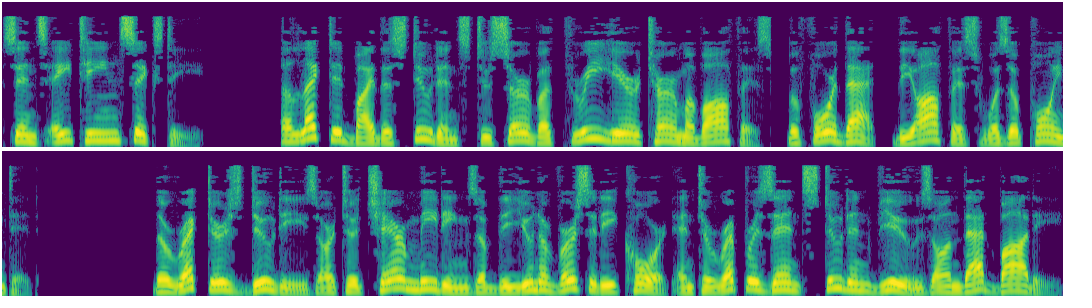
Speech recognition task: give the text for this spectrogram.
since 1860 elected by the students to serve a three-year term of office, before that, the office was appointed. The rector's duties are to chair meetings of the university court and to represent student views on that body.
